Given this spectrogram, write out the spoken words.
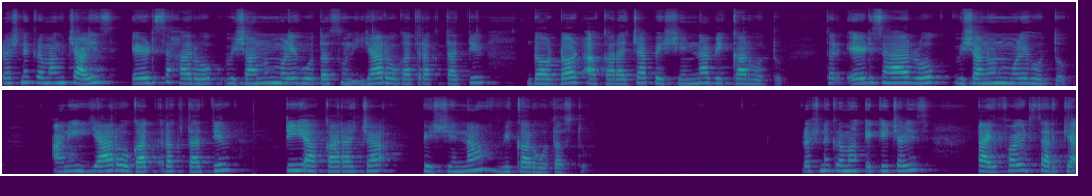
प्रश्न क्रमांक चाळीस एड्स हा रोग विषाणूंमुळे होत असून या रोगात रक्तातील डॉट डॉट आकाराच्या पेशींना विकार होतो. तर एड्स हा रोग विषाणूंमुळे होतो आणि या रोगात रक्तातील टी आकाराच्या पेशींना विकार होत असतो. प्रश्न क्रमांक एक्केचाळीस टायफॉईडसारख्या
